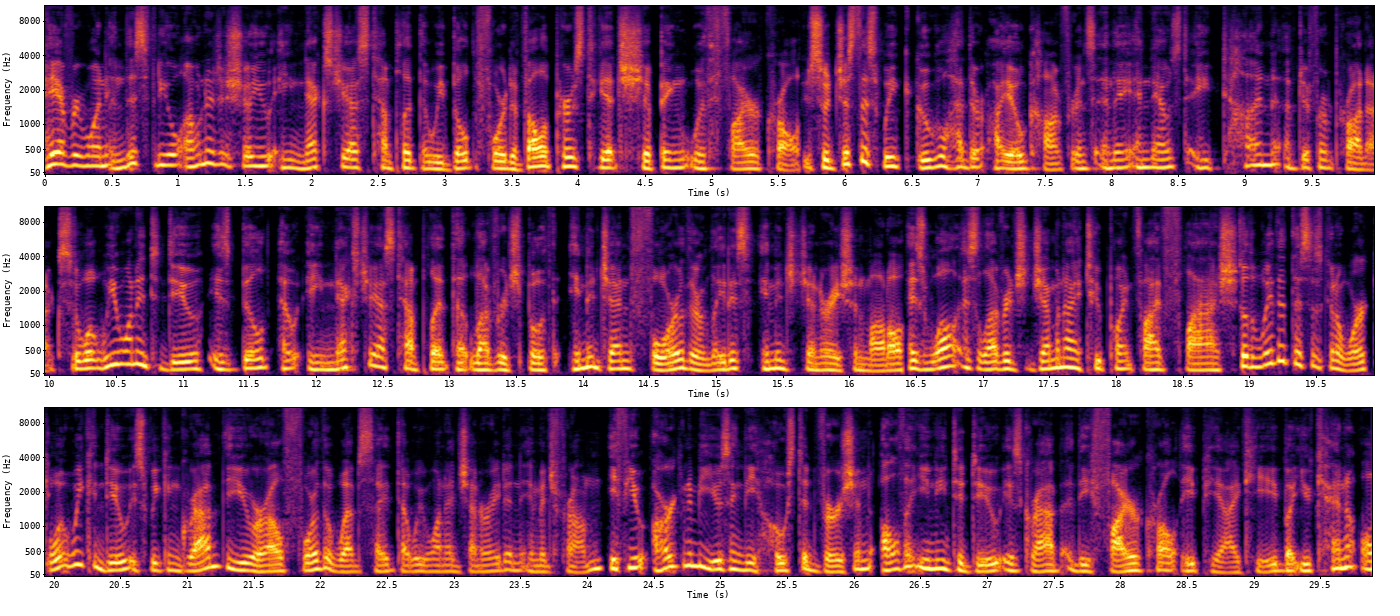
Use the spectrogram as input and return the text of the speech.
Hey everyone, in this video, I wanted to show you a Next.js template that we built for developers to get shipping with Firecrawl. So just this week, Google had their I.O. conference and they announced a ton of different products. So what we wanted to do is build out a Next.js template that leveraged both Imagen 4, their latest image generation model, as well as leverage Gemini 2.5 Flash. So the way that this is going to work, what we can do is we can grab the URL for the website that we want to generate an image from. If you are going to be using the hosted version, all that you need to do is grab the Firecrawl API key, but you can also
